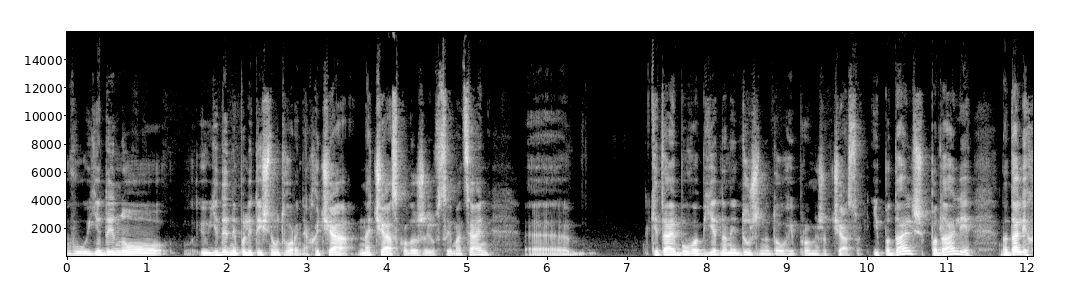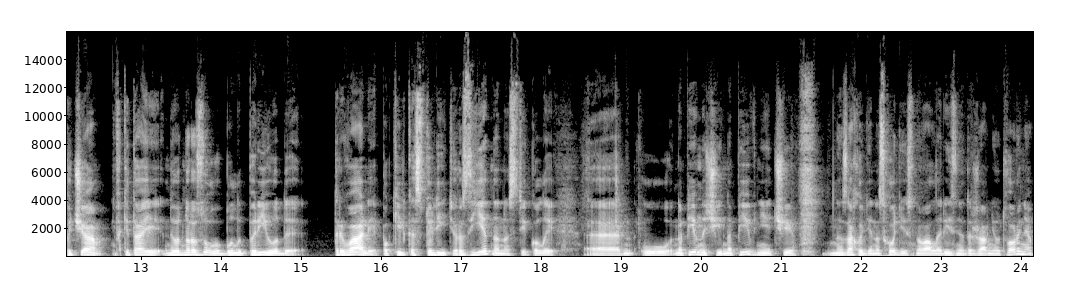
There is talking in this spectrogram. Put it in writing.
в єдину, єдине політичне утворення. Хоча на час, коли жив Сима Цянь, е, Китай був об'єднаний дуже недовгий проміжок часу. І подальш, подалі, надалі, хоча в Китаї неодноразово були періоди тривалі по кілька століть роз'єднаності, коли е, у, на півночі, на півдні чи на заході, на сході існували різні державні утворення.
